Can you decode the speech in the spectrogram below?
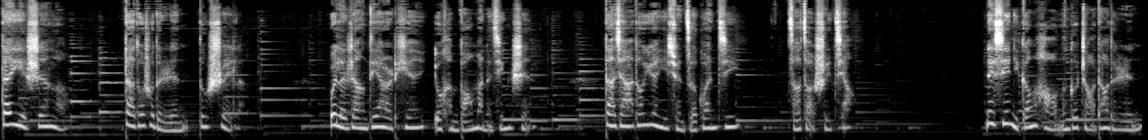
但夜深了，大多数的人都睡了。为了让第二天有很饱满的精神，大家都愿意选择关机，早早睡觉。那些你刚好能够找到的人，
